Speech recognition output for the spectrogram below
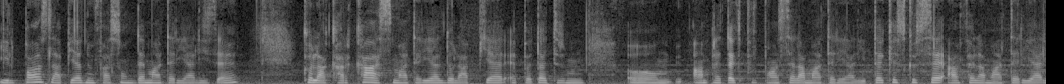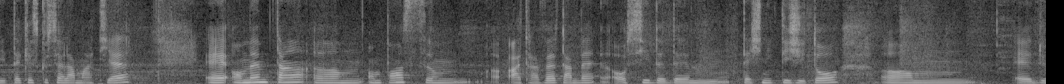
ils pensent la pierre d'une façon dématérialisée, que la carcasse matérielle de la pierre est peut-être un prétexte pour penser la matérialité. Qu'est-ce que c'est en fait la matérialité? Qu'est-ce que c'est la matière? Et en même temps, euh, on pense euh, à travers aussi des de, techniques digitaux euh, et du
